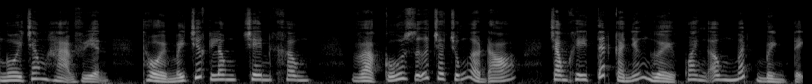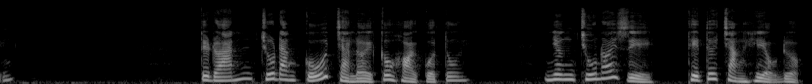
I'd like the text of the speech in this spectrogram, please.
ngồi trong hạ viện thổi mấy chiếc lông trên không và cố giữ cho chúng ở đó trong khi tất cả những người quanh ông mất bình tĩnh. Tôi đoán chú đang cố trả lời câu hỏi của tôi. Nhưng chú nói gì thì tôi chẳng hiểu được.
